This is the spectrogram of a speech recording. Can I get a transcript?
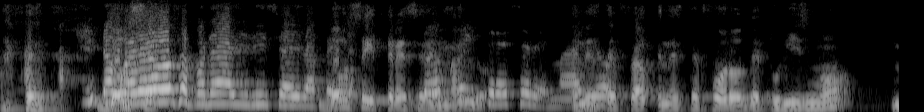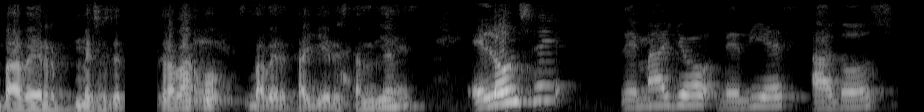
no, 12, pero vamos a poner al inicio ahí la fecha. 12 y 13 12 de mayo. y 13 de mayo. En este, en este foro de turismo va a haber mesas de trabajo, va a haber talleres también. Es. El 11 de mayo de 10 a 2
